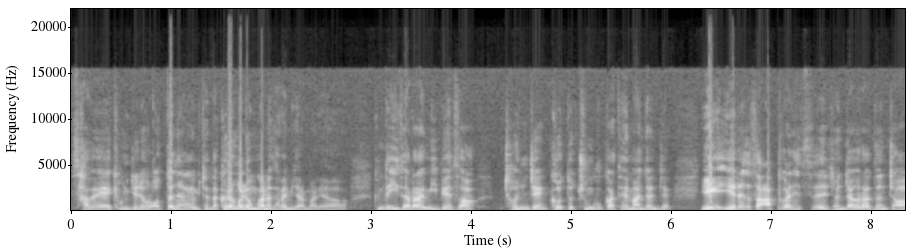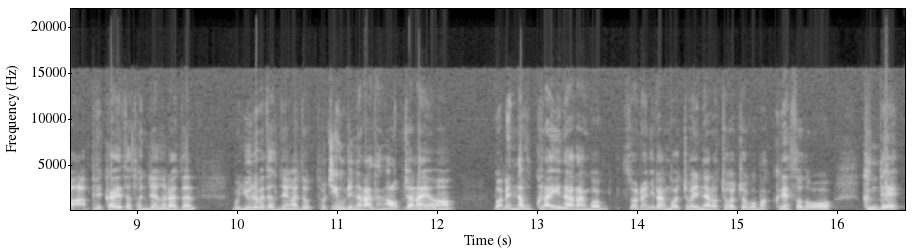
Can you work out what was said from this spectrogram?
사회에 경제적으로 어떤 영향을 미쳤나 그런 걸 연구하는 사람이란 말이에요. 근데 이 사람 입에서 전쟁 그것도 중국과 대만 전쟁 예, 예를 들어서 아프가니스탄에 전쟁을 하든 저 아프리카에서 전쟁을 하든 뭐 유럽에서 전쟁하든 솔직히 우리나라랑 상관없잖아요. 뭐 맨날 우크라이나랑 뭐 소련이랑 뭐 어쩌고 옛날 어쩌고 저쩌고 막 그랬어도 근데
